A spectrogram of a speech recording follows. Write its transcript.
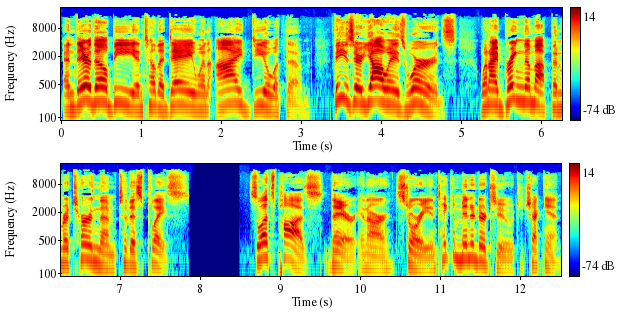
and there they'll be until the day when I deal with them. These are Yahweh's words, when I bring them up and return them to this place. So let's pause there in our story and take a minute or two to check in.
